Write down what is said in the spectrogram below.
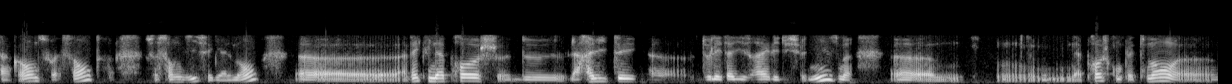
50, 60, 70 également, euh, avec une approche de la réalité euh, de l'État d'Israël et du sionisme euh, une approche complètement, euh,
